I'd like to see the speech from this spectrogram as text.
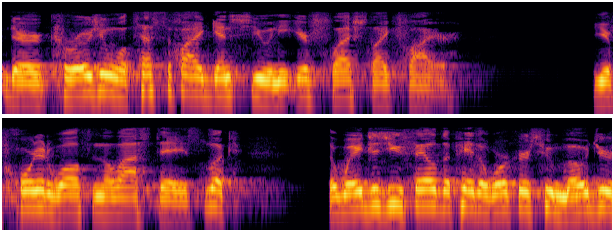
their corrosion will testify against you and eat your flesh like fire. You have hoarded wealth in the last days. Look, the wages you failed to pay the workers who mowed your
